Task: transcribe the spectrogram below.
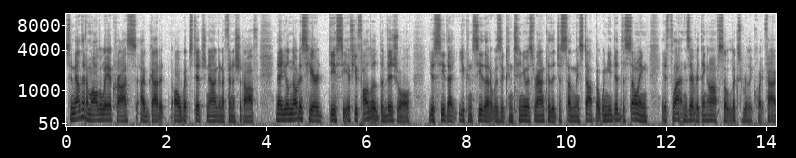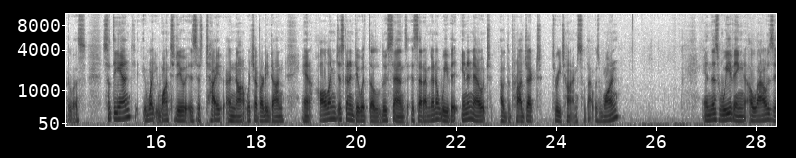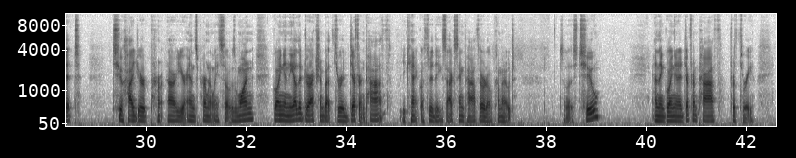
So now that I'm all the way across, I've got it all whip stitched. Now I'm gonna finish it off. Now you'll notice here, do you see if you follow the visual, you see that you can see that it was a continuous round because it just suddenly stopped. But when you did the sewing, it flattens everything off so it looks really quite fabulous. So at the end, what you want to do is just tie a knot, which I've already done. And all I'm just gonna do with the loose ends is that I'm gonna weave it in and out of the project three times. So that was one. And this weaving allows it to hide your, uh, your ends permanently. So it was one going in the other direction but through a different path. You can't go through the exact same path or it'll come out. So there's two and then going in a different path for three.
